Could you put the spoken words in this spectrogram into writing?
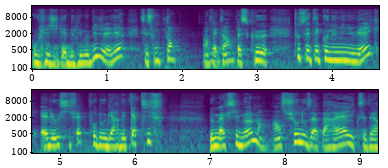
ou les gigas de mobiles, j'allais dire, c'est son temps. En fait, hein, parce que toute cette économie numérique, elle est aussi faite pour nous garder captifs le maximum hein, sur nos appareils, etc.,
